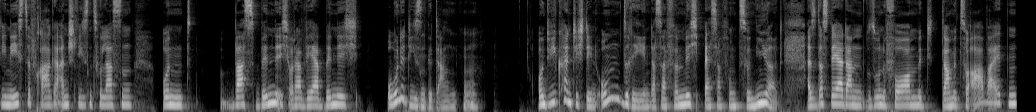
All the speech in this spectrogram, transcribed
die nächste Frage anschließen zu lassen. Und was bin ich oder wer bin ich ohne diesen Gedanken? Und wie könnte ich den umdrehen, dass er für mich besser funktioniert? Also das wäre dann so eine Form, mit damit zu arbeiten.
